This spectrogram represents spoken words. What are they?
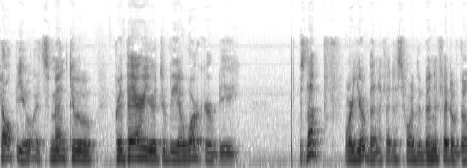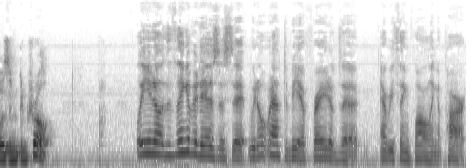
help you. It's meant to prepare you to be a worker bee. It's not for your benefit, it's for the benefit of those in control. Well, you know, the thing of it is, is that we don't have to be afraid of the everything falling apart.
